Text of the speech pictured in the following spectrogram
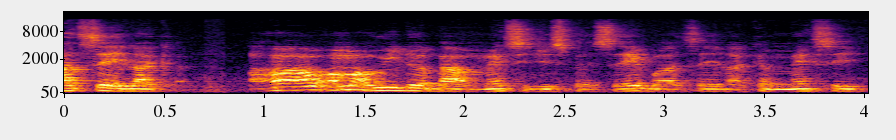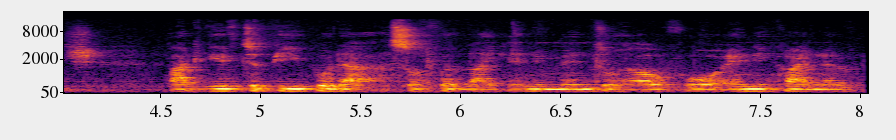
I'd say, like, I- I'm not really about messages per se, but I'd say, like, a message I'd give to people that suffered, like, any mental health or any kind of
